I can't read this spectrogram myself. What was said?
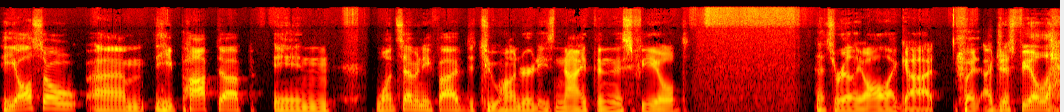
He also um, he popped up in 175 to 200. He's ninth in this field. That's really all I got. But I just feel.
